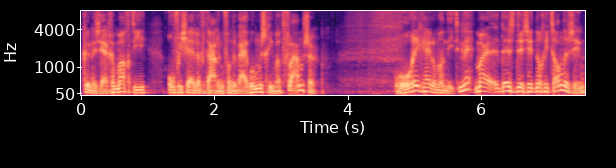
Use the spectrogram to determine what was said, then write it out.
kunnen zeggen: mag die officiële vertaling van de Bijbel misschien wat Vlaamser? Hoor ik helemaal niet. Nee. Maar er, er, zit nog iets anders in.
